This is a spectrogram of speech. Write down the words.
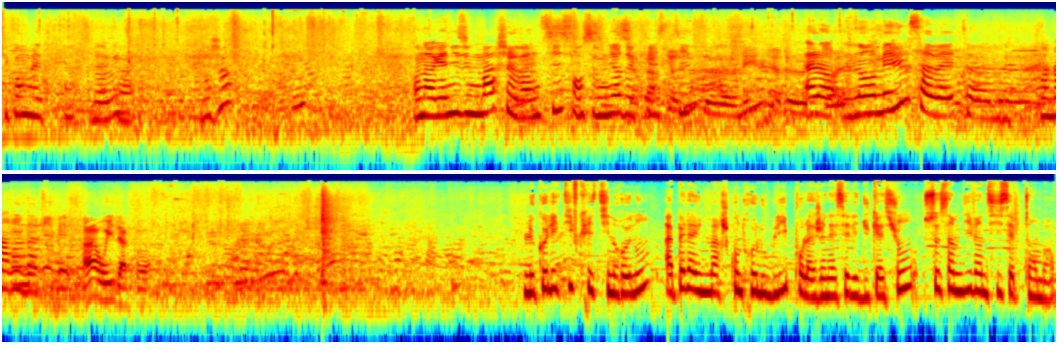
tu combles les trous. Bah oui. Bonjour. On organise une marche le 26 en souvenir de Christine. Alors, non, Méhul, ça va être euh, le point d'arrivée. Ah oui, d'accord. Le collectif Christine Renon appelle à une marche contre l'oubli pour la jeunesse et l'éducation ce samedi 26 septembre.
